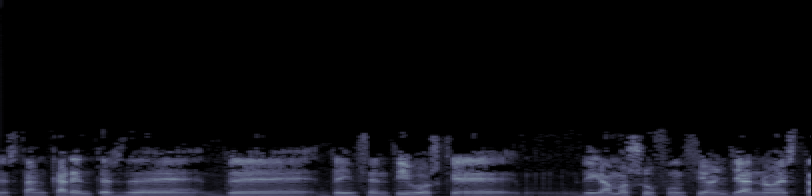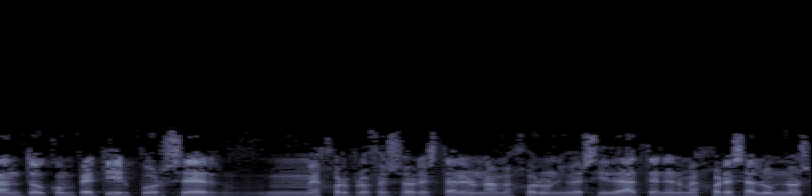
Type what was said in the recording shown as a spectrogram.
están carentes de, de, incentivos que, digamos, su función ya no es tanto competir por ser mejor profesor, estar en una mejor universidad, tener mejores alumnos,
